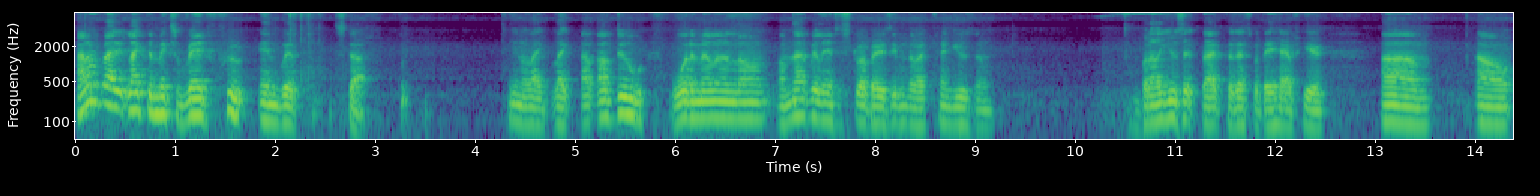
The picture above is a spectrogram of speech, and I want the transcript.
I don't really like to mix red fruit in with stuff. You know, like like I'll, I'll do watermelon alone. I'm not really into strawberries, even though I can use them. But I'll use it right because that's what they have here. Um, I'll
